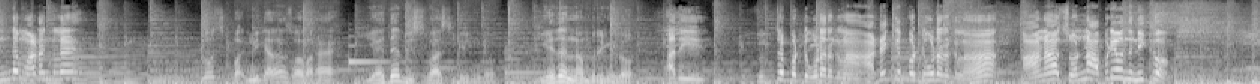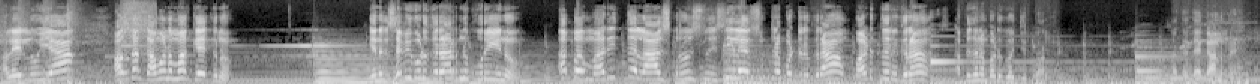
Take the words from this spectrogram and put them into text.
எந்த மடங்குல? யோசிச்சு இன்னைக்கு அதான் சொல்ல வரேன். எதை விசுவாசிக்கிறீங்களோ எதை நம்புறீங்களோ அது சுற்றப்பட்டு கூட இருக்கலாம் அடைக்கப்பட்டு கூட இருக்கலாம். ஆனால் சொன்னால் அப்படியே வந்து நிற்கும் அலையலூயா. அதுதான் கவனமாக கேட்கணும். எனக்கு செவி கொடுக்கிறாருன்னு புரியணும். அப்ப மறித்த லாஸ்கரும் சீல சுற்றப்பட்டு இருக்கிறான் படுத்து இருக்கிறான். அப்படிதானே படுக்க வச்சிருப்பாங்க. சத்தத்தை காணுமே.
